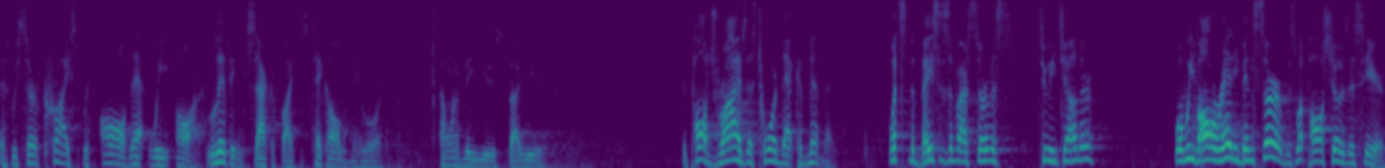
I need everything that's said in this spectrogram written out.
as we serve Christ with all that we are. Living sacrifices. Take all of me, Lord. I want to be used by you. And Paul drives us toward that commitment. What's the basis of our service to each other? Well, we've already been served, is what Paul shows us here.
